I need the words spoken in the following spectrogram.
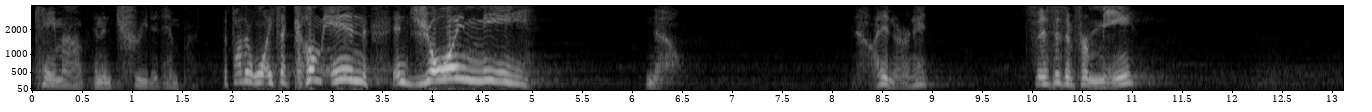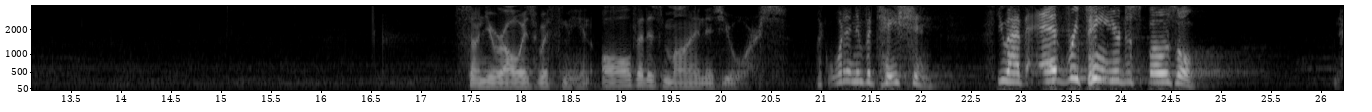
came out and entreated him. The father wanted, said, Come in, and join me. No. No, I didn't earn it. This isn't for me. Son, you are always with me, and all that is mine is yours. Like, what an invitation. You have everything at your disposal. No.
